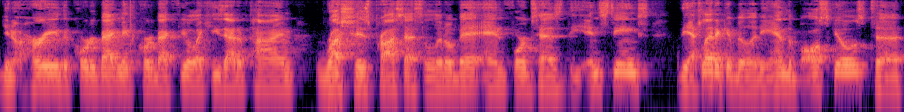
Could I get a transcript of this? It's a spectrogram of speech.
you know hurry the quarterback, make the quarterback feel like he's out of time, rush his process a little bit. And Forbes has the instincts the athletic ability and the ball skills to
